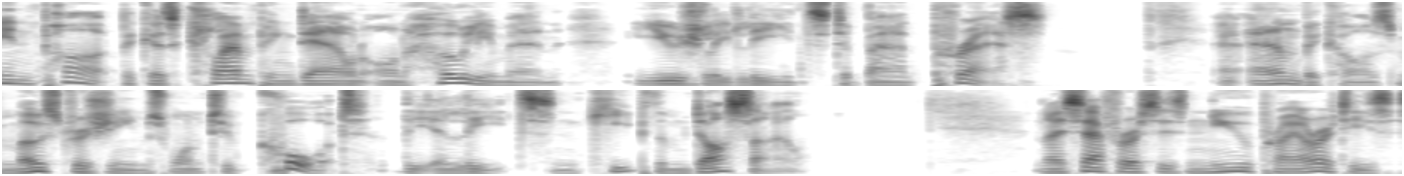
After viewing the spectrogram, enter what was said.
in part because clamping down on holy men usually leads to bad press, and because most regimes want to court the elites and keep them docile. Nicephorus's new priorities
